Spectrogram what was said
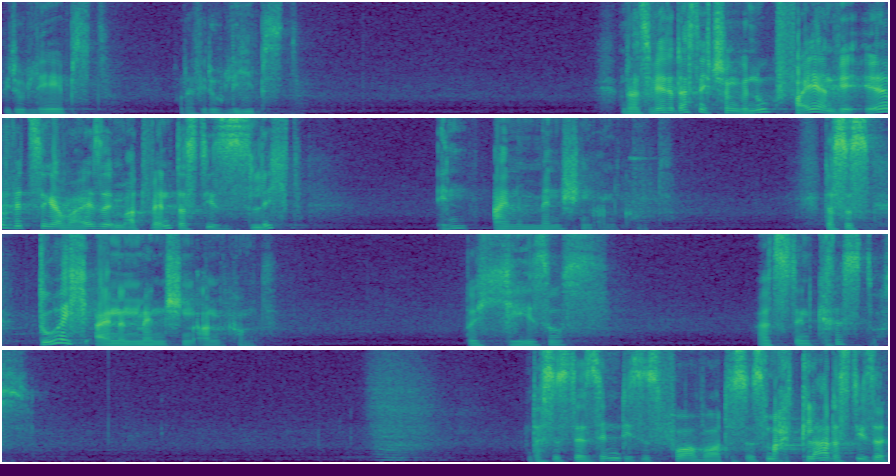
wie du lebst oder wie du liebst. Und als wäre das nicht schon genug, feiern wir irrwitzigerweise im Advent, dass dieses Licht in einem Menschen ankommt. Dass es durch einen Menschen ankommt. Durch Jesus als den Christus. Das ist der Sinn dieses Vorwortes. Es macht klar, dass diese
